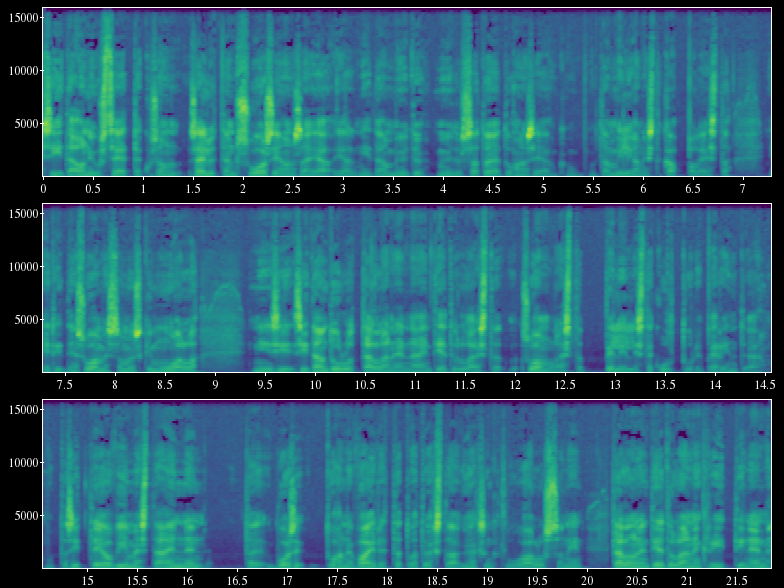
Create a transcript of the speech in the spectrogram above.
siitä on just se, että kun se on säilyttänyt suosionsa ja, ja niitä on myyty, myyty satoja tuhansia, puhutaan miljoonista kappaleista, eniten Suomessa myöskin muualla, niin si, siitä on tullut tällainen näin tietynlaista suomalaista pelillistä kulttuuriperintöä. Mutta sitten jo viimeistään ennen tai vuosituhannen vaihdetta 1990-luvun alussa, niin tällainen tietynlainen kriittinen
